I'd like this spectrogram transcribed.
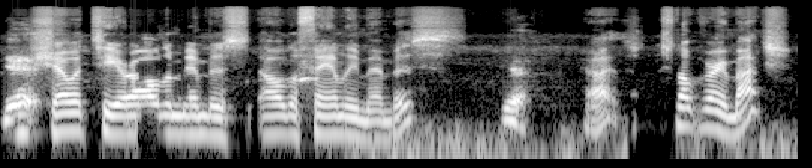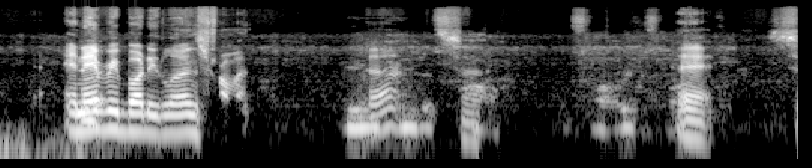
Yeah, Show it to your older members, older family members. Yeah. Right. It's not very much, and Yeah. everybody learns from it. yeah. Yeah. So- small, it's.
